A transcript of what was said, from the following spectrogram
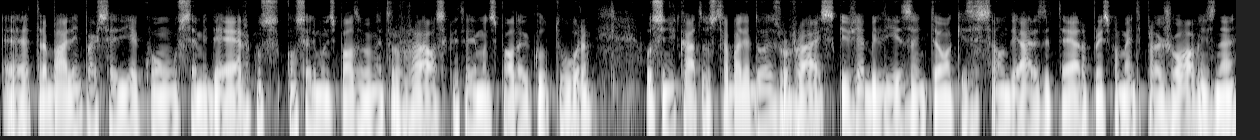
é, trabalha em parceria com o CMDR, com o Conselho Municipal de Desenvolvimento Rural, a Secretaria Municipal da Agricultura, o Sindicato dos Trabalhadores Rurais, que viabiliza então a aquisição de áreas de terra, principalmente para jovens, né?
